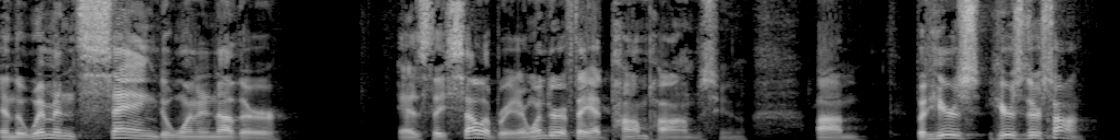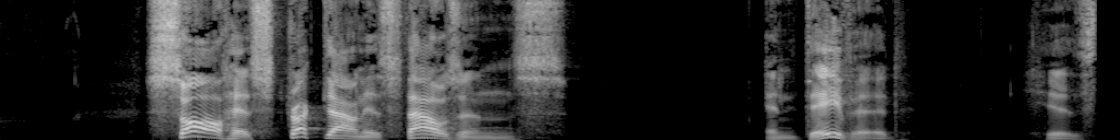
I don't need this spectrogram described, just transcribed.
And the women sang to one another as they celebrated. I wonder if they had pom poms. You know? Um, but here's, here's their song Saul has struck down his thousands, and David his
